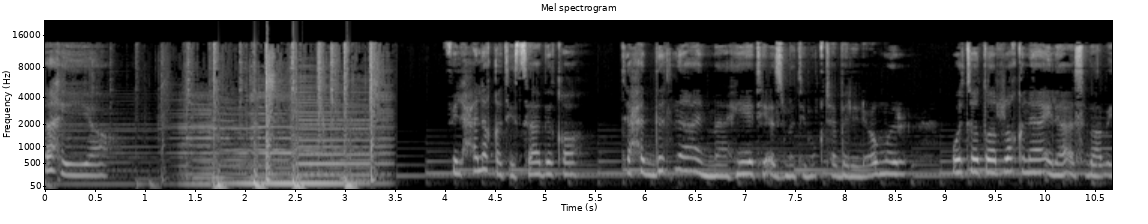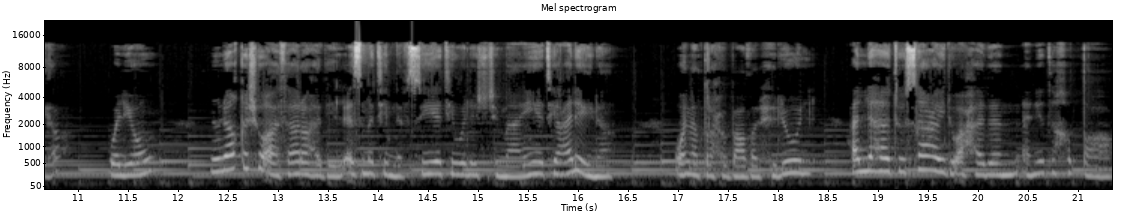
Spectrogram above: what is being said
فهيا. في الحلقة السابقة تحدثنا عن ماهية أزمة مقتبل العمر وتطرقنا إلى أسبابها. واليوم نناقش آثار هذه الأزمة النفسية والاجتماعية علينا. ونطرح بعض الحلول علها تساعد أحدا أن يتخطاها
